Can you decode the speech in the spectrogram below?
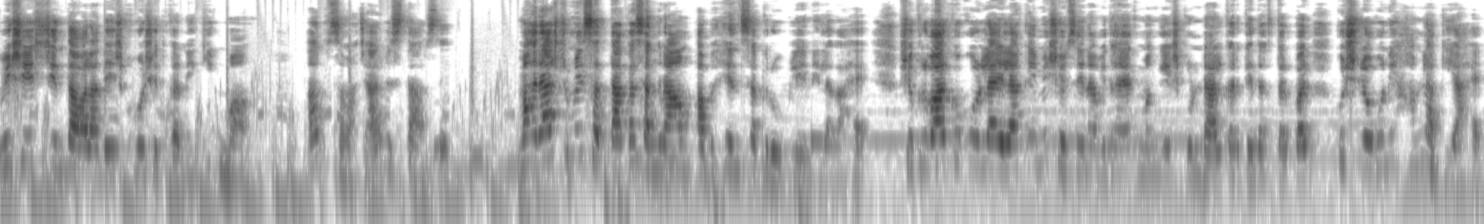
विशेष चिंता वाला देश घोषित करने की मांग। अब समाचार विस्तार से। महाराष्ट्र में सत्ता का संग्राम अब हिंसक रूप लेने लगा है। शुक्रवार को कुर्ला इलाके में शिवसेना विधायक मंगेश कुंडालकर के दफ्तर पर कुछ लोगों ने हमला किया है।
